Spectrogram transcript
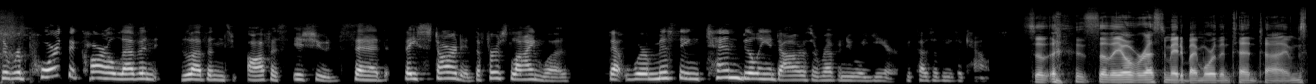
the report that Carl Levin Levin's office issued said they started, the first line was that we're missing $10 billion of revenue a year because of these accounts. So, so they overestimated by more than ten times.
